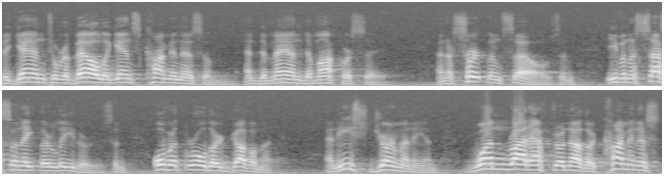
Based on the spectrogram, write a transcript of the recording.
began to rebel against communism and demand democracy and assert themselves and even assassinate their leaders and overthrow their government. And East Germany and one right after another, communist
